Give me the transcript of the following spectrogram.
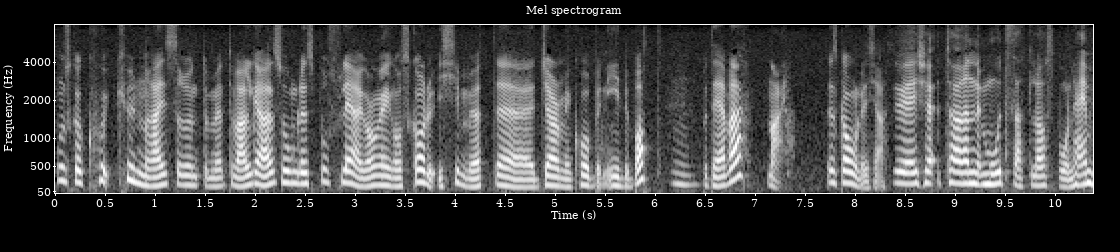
Hun skal kun reise rundt og møte velgere. Så hun ble spurt flere ganger i går skal du ikke møte Jeremy Corbyn i debatt på TV. Nei, det skal hun ikke. Du tar en motsatt Lars Bonheim,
